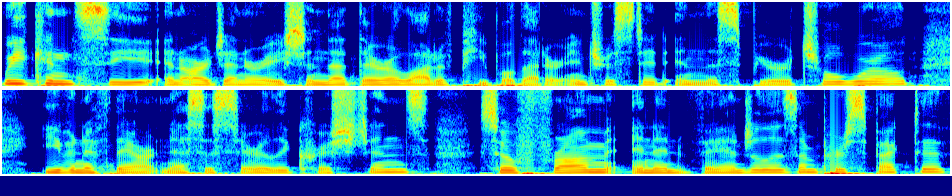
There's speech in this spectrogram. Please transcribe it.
we can see in our generation that there are a lot of people that are interested in the spiritual world, even if they aren't necessarily Christians. So, from an evangelism perspective,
